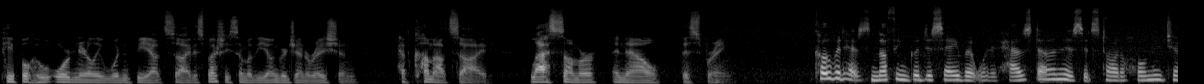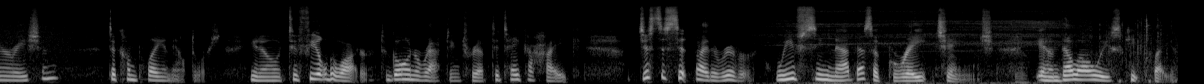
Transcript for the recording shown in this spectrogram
People who ordinarily wouldn't be outside, especially some of the younger generation, have come outside last summer and now this spring. COVID has nothing good to say, but what it has done is it's taught a whole new generation to come play in the outdoors, you know, to feel the water, to go on a rafting trip, to take a hike, just to sit by the river. We've seen that. That's a great change. And they'll always keep playing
